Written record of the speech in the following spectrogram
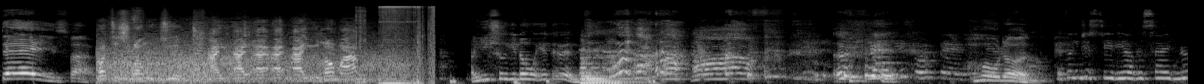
days, fam. What is wrong with you? I, I, I, I, are you normal? Are you sure you know what you're doing? It's. Hold on. If we can just do the other side now.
